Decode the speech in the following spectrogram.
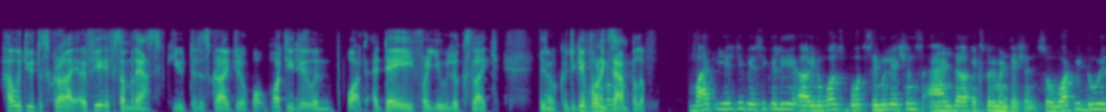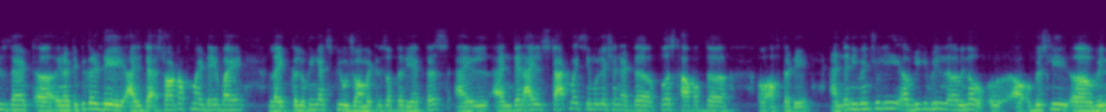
how would you describe if you if somebody asked you to describe, you know, what what do you do and what a day for you looks like? You know, could you give one example of? My PhD basically uh, involves both simulations and uh, experimentation. So what we do is that uh, in a typical day, I start off my day by like looking at few geometries of the reactors. I'll and then I'll start my simulation at the first half of the uh, of the day, and then eventually uh, we will uh, you know obviously will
